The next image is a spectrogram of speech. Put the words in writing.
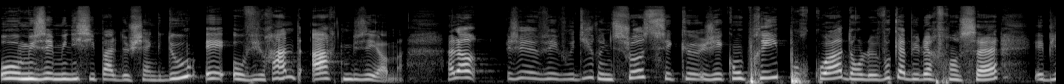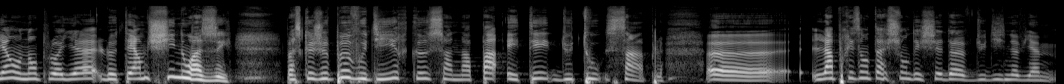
au musée municipal de Chengdu et au Wurand Art Museum. Alors je vais vous dire une chose, c'est que j'ai compris pourquoi dans le vocabulaire français, eh bien, on employait le terme chinoisé parce que je peux vous dire que ça n'a pas été du tout simple. Euh, la présentation des chefs-d'œuvre du 19e,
